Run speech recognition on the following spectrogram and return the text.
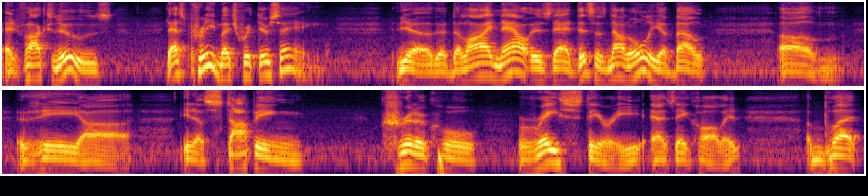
and Fox News, that's pretty much what they're saying. Yeah, the, the line now is that this is not only about um, the uh, you know stopping critical race theory, as they call it, but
